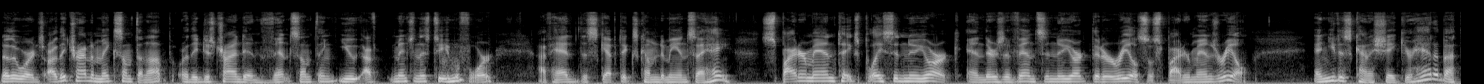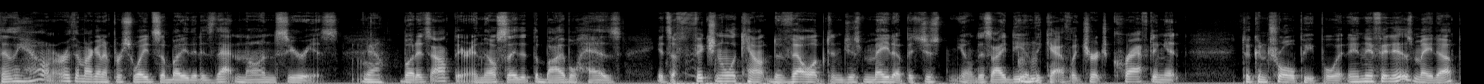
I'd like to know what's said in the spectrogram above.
In other words, are they trying to make something up, or are they just trying to invent something? You, I've mentioned this to you before. I've had the skeptics come to me and say, "Hey, Spider-Man takes place in New York, and there's events in New York that are real, so Spider-Man's real." And you just kind of shake your head about that. Like, how on earth am I going to persuade somebody that is that non-serious? Yeah. but it's out there and they'll say that the bible has it's a fictional account developed and just made up it's just you know this idea of the catholic church crafting it to control people and if it is made up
